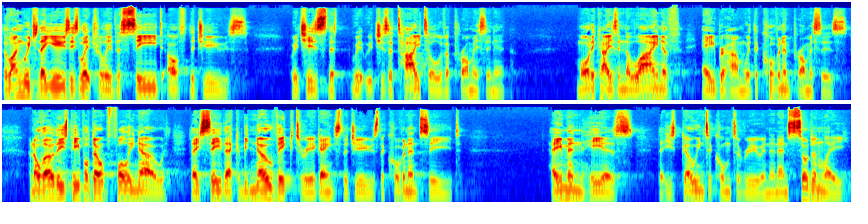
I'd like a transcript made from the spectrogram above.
The language they use is literally the seed of the Jews, which is, the, which is a title with a promise in it. Mordecai is in the line of Abraham with the covenant promises. And although these people don't fully know, they see there can be no victory against the Jews, the covenant seed. Haman hears that he's going to come to ruin, and then suddenly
